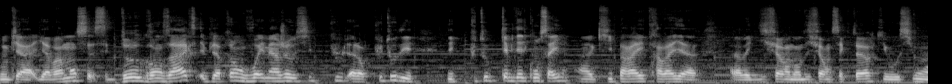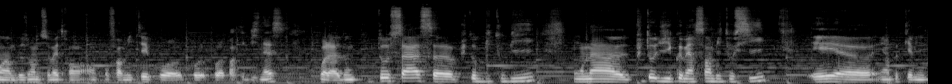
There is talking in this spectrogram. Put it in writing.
Donc il y a, vraiment ces deux grands axes et puis après on voit émerger aussi alors plutôt des, plutôt cabinets de conseil qui pareil travaillent avec différents dans différents secteurs qui aussi ont un besoin de se mettre en, conformité pour, pour, la partie business. Voilà, donc plutôt SaaS, plutôt B2B. On a plutôt du e-commerçant B2C et, euh, et, un peu de cabinet.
